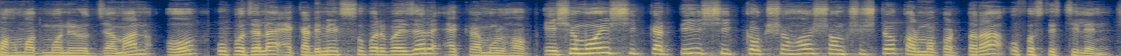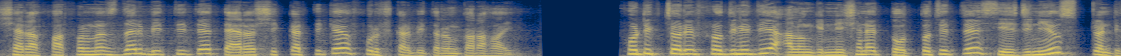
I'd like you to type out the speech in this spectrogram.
মোহাম্মদ মনিরুজ্জামান ও উপজেলা একাডেমিক সুপারভাইজার একরামুল হক। এ সময় শিক্ষার্থী, শিক্ষক সহ সংশ্লিষ্ট কর্মকর্তারা উপস্থিত ছিলেন। সেরা পারফরমেন্সদের ভিত্তিতে তেরো শিক্ষার্থীকে পুরস্কার বিতরণ করা হয়। ফটিকচুরির প্রতিনিধি আলমগীর নিশানের তথ্যচিত্রে সিএসডি নিউজ টোয়েন্টি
